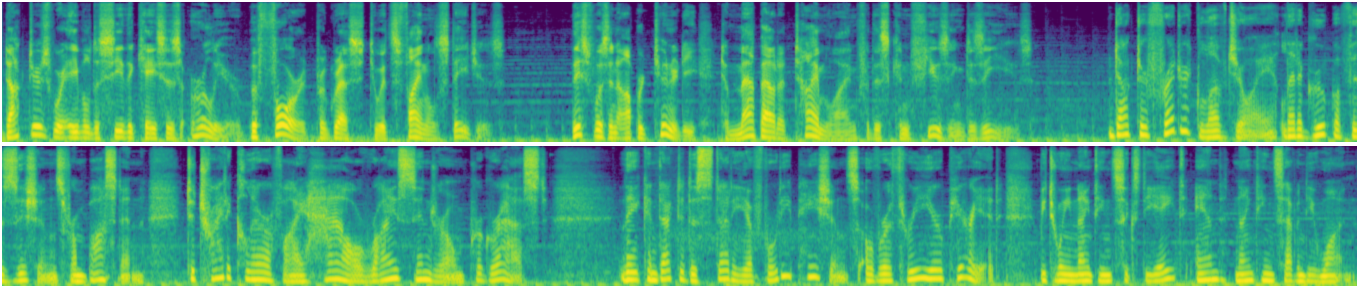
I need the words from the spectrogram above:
doctors were able to see the cases earlier before it progressed to its final stages. This was an opportunity to map out a timeline for this confusing disease. Dr. Frederick Lovejoy led a group of physicians from Boston to try to clarify how Reye's syndrome progressed. They conducted a study of 40 patients over a three year period between 1968 and 1971.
